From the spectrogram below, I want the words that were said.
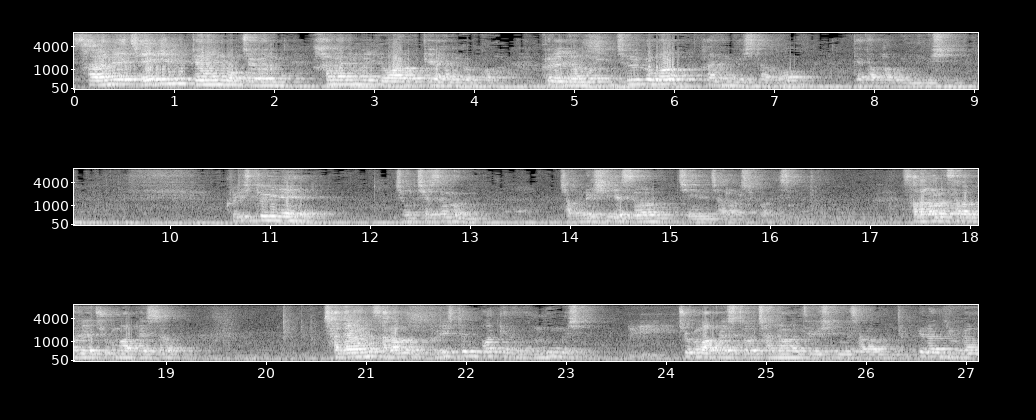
사람의 제일 되는 목적은 하나님을 요하롭게 하는 것과 그를 영원히 즐거워하는 것이라고 대답하고 있는 것입니다. 그리스도인의 정체성은 장례식에서 제일 잘 알 수가 있습니다. 사랑하는 사람들의 죽음 앞에서 찬양하는 사람은 그리스도인 밖에는 없는 것입니다. 죽음 앞에서도 찬양을 드릴 수 있는 사람은 특별한 이유가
